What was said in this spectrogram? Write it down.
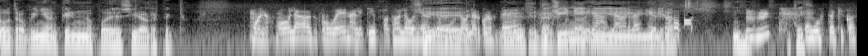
otra opinión. ¿Qué nos puedes decir al respecto? Bueno, hola Rubén, al equipo, a toda la audiencia, un gusto eh, hablar con eh, ustedes. ¿Qué tal? Fettuccini ¿Cómo Mira, la verdad es que yo... Sí. Un gusto, chicos.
